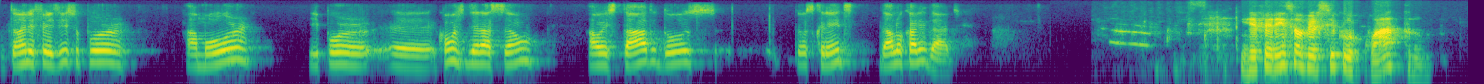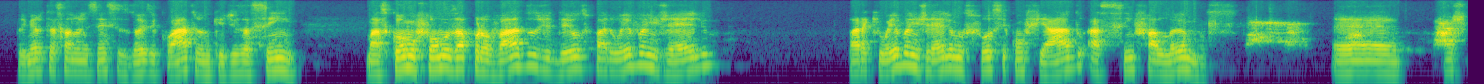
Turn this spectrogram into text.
Então ele fez isso por amor e por eh, consideração ao estado dos, dos crentes da localidade. Em referência ao versículo 4, 1 Tessalonicenses 2 e 4, no que diz assim: Mas como fomos aprovados de Deus para o Evangelho, para que o Evangelho nos fosse confiado, assim falamos. É, acho,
